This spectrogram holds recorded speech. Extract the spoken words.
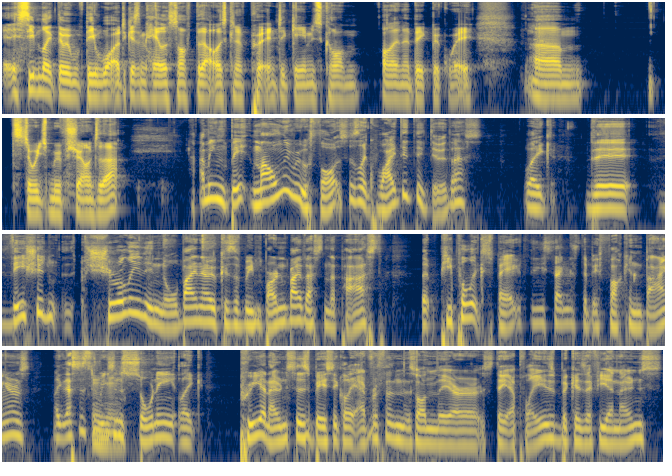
it seemed like they they wanted to get some Halo stuff, but that was kind of put into Gamescom all in a big big way. Um, so we just move straight on to that. I mean, ba- my only real thoughts is like, why did they do this? Like the they should surely they know by now because they've been burned by this in the past that people expect these things to be fucking bangers. Like this is the reason mm-hmm. Sony like pre-announces basically everything that's on their state of plays because if you announce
